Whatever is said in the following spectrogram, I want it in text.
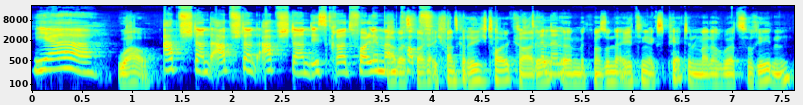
Ja. Wow. Abstand, Abstand, Abstand ist gerade voll in meinem Aber Kopf. Aber ich fand es gerade richtig toll, gerade äh, mit mal so einer richtigen Expertin mal darüber zu reden.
